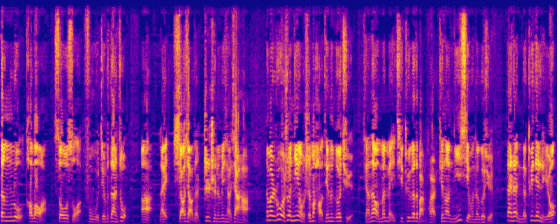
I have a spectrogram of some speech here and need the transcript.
登录淘宝网搜索“复古节目赞助”啊，来小小的支持那么一小下哈。那么如果说你有什么好听的歌曲，想在我们每期推歌的板块听到你喜欢的歌曲，带上你的推荐理由，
